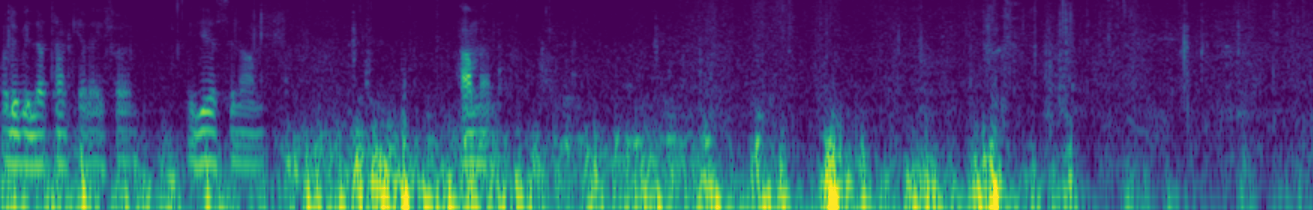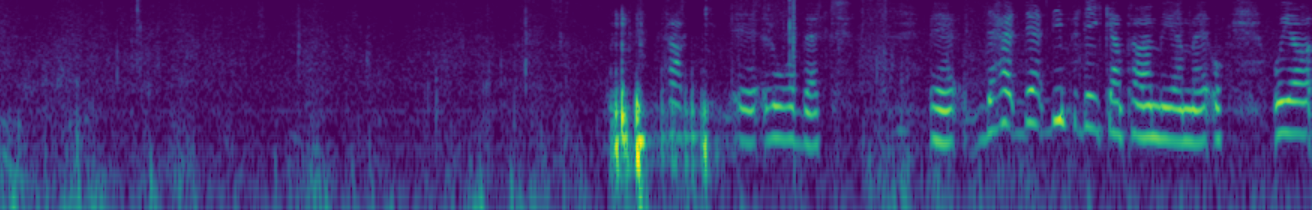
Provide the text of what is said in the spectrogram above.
och det vill jag tacka dig för. I Jesu namn. Amen. Tack eh, Robert. Eh, det här, det, din predikan tar jag med mig och, och jag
